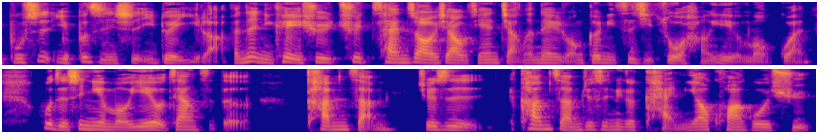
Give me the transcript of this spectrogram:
也不是，也不仅是一对一啦。反正你可以去去参照一下我今天讲的内容，跟你自己做行业有没有关，或者是你有没有也有这样子的坎站，就是坎站就是那个坎，你要跨过去，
